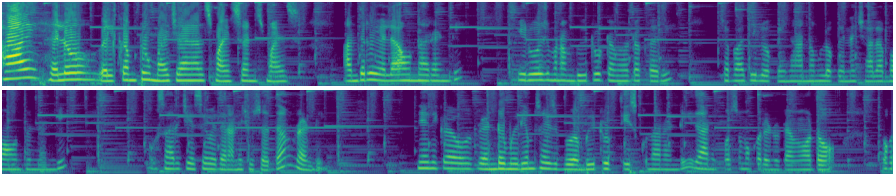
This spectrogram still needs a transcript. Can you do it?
Hi hello welcome to my channel smiles and smiles అందరూ ఎలా ఉన్నారండి? ఈరోజు మనం బీట్రూట్ టమాటో కర్రీ చపాతీలోకైనా అన్నంలోకైనా చాలా బాగుంటుందండి. ఒకసారి చేసే విధానాన్ని చూసేద్దాం రండి. నేను ఇక్కడ రెండు మీడియం సైజ్ బీట్రూట్ తీసుకున్నానండి. దానికోసం ఒక రెండు టమాటో ఒక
